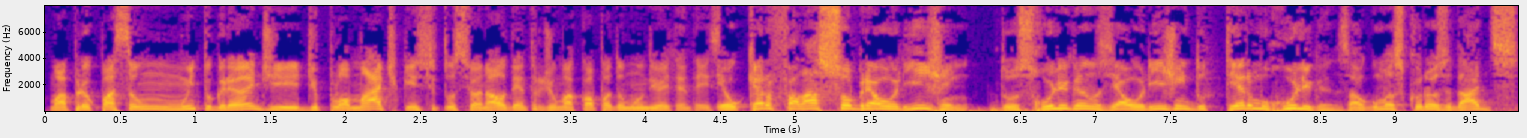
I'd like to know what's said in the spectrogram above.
uma preocupação muito grande diplomática e institucional dentro de uma Copa do Mundo em 86. Eu quero falar sobre a origem dos hooligans e a origem do termo hooligans, algumas curiosidades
